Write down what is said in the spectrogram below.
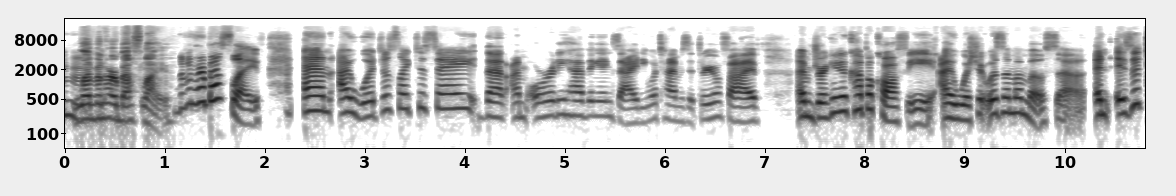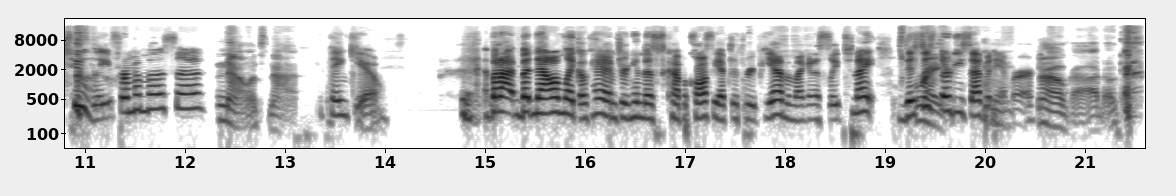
mhm living her best life. living her best life. And I would just like to say that I'm already having anxiety. What time is it? 305. I'm drinking a cup of coffee. I wish it was a mimosa. And is it too late for mimosa? No, it's not. Thank you. But I but now I'm like, okay, I'm drinking this cup of coffee after 3 p.m. Am I gonna sleep tonight? This Right. is 37, Amber. Oh God. Okay.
